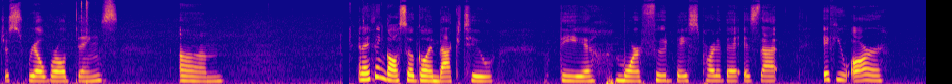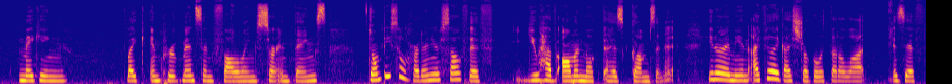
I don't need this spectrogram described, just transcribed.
just real world things. Um, and I think also going back to the more food based part of it is that if you are making like improvements and following certain things, don't be so hard on yourself if you have almond milk that has gums in it. You know what I mean? I feel like I struggle with that a lot. As if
